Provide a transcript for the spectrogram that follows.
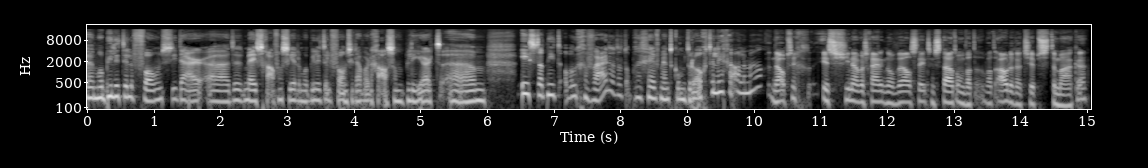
uh, mobiele telefoons, die daar, uh, de meest geavanceerde mobiele telefoons, die daar worden geassembleerd. Um, is dat niet op een gevaar dat het op een gegeven moment komt droog te liggen allemaal? Nou, op zich is China waarschijnlijk nog wel steeds in staat om wat, wat oudere chips te maken.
